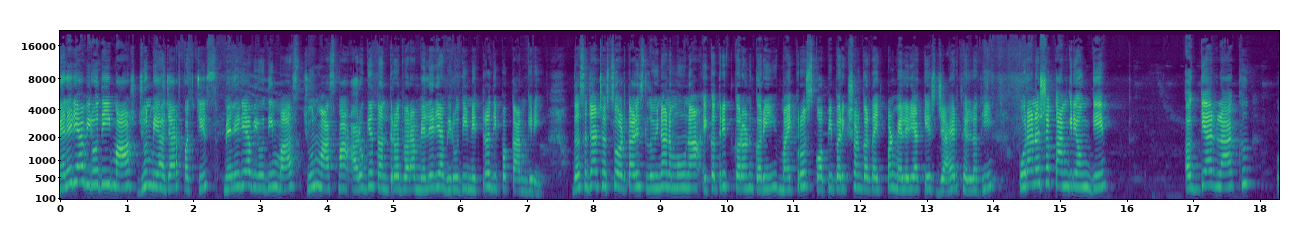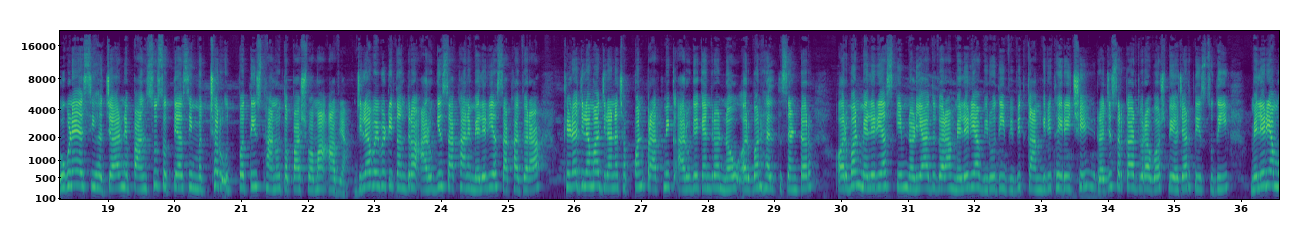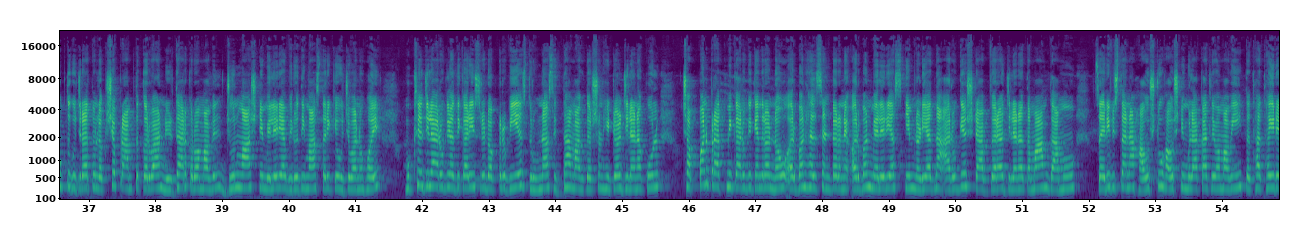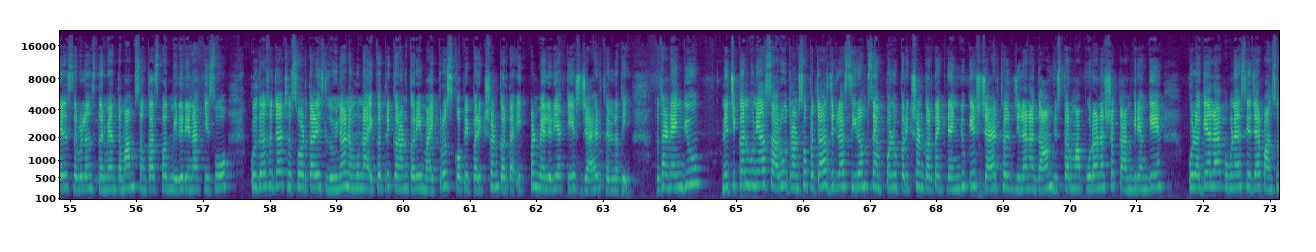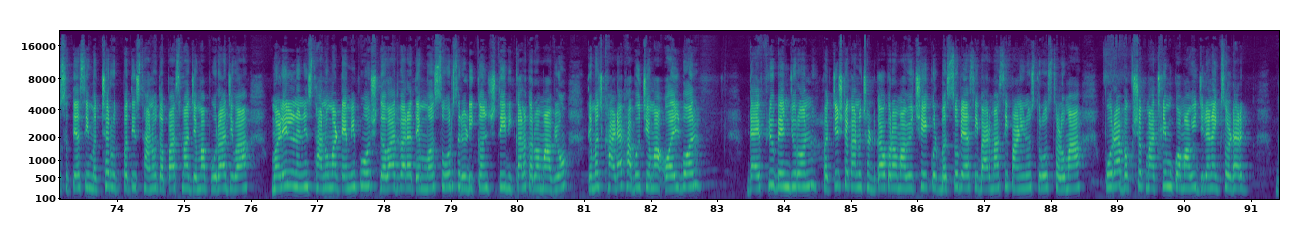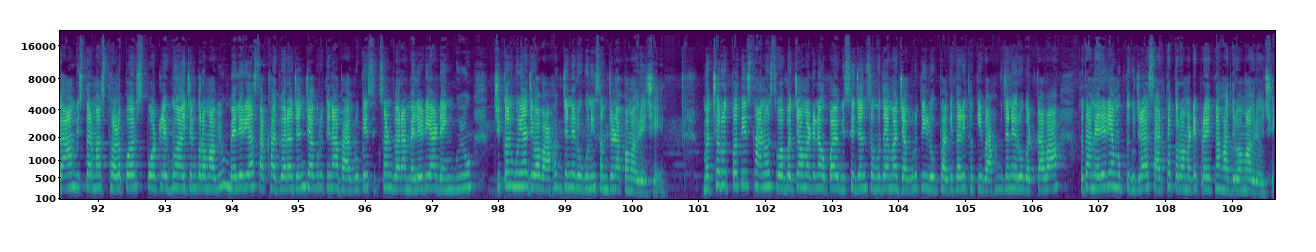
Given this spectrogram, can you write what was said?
Malaria વિરોધી માસ જૂન બે હજાર પચીસ. મેલેરિયા વિરોધી માસ જૂન માસમાં આરોગ્ય તંત્ર દ્વારા મેલેરિયા વિરોધી નેત્રદીપક કામગીરી. દસ હજાર છસો અડતાલીસ લોહીના નમૂના એકત્રિતકરણ કરી માઇક્રોસ્કોપી પરીક્ષણ કરતા એક પણ મેલેરિયા કેસ જાહેર થયેલ નથી. પુરાનશક કામગીરી અંગે અગિયાર લાખ ઓગણએંસી હજાર ને પાંચસો સત્યાસી મચ્છર ઉત્પત્તિ સ્થાનો તપાસવામાં આવ્યા. જિલ્લા વહીવટીતંત્ર આરોગ્ય શાખા અને મેલેરિયા શાખા દ્વારા ખેડા જિલ્લામાં જિલ્લાના છપ્પન પ્રાથમિક આરોગ્ય કેન્દ્ર, નવ urban health centre urban malaria scheme Nadiad દ્વારા મેલેરિયા વિરોધી વિવિધ કામગીરી થઈ રહી છે. રાજ્ય સરકાર દ્વારા વર્ષ બે હજાર ત્રીસ સુધી મેલેરિયા મુક્ત ગુજરાતનું લક્ષ્ય પ્રાપ્ત કરવા નિર્ધાર કરવામાં આવેલ. જૂન માસને મેલેરિયા વિરોધી માસ તરીકે ઉજવવાનો હોય. મુખ્ય જિલ્લા આરોગ્ય અધિકારી શ્રી ડોક્ટર વી એસ ધ્રુવના સીધા માર્ગદર્શન હેઠળ જિલ્લાના કુલ છપ્પન પ્રાથમિક આરોગ્ય કેન્દ્ર, નવ અર્બન હેલ્થ સેન્ટર અને અર્બન મેલેરિયા સ્કીમ નડિયાદના આરોગ્ય સ્ટાફ દ્વારા જિલ્લાના તમામ ગામો, શહેરી વિસ્તારના હાઉસ ટુ હાઉસની મુલાકાત લેવામાં આવી તથા થઈ રહેલ સર્વેલન્સ દરમિયાન તમામ શંકાસ્પદ મેલેરિયાના કેસો કુલ દસ હજાર છસો અડતાલીસ, લોહીના નમૂના એકત્રીકરણ કરી માઇક્રોસ્કોપી પરીક્ષણ કરતા એક પણ મેલેરિયા કેસ જાહેર થયેલ નથી. તથા ડેન્ગ્યુ ને ચિકનગુનિયા સારું ત્રણસો પચાસ જેટલા સીરમ સેમ્પલનું પરીક્ષણ કરતા એક ડેન્ગ્યુ કેસ જાહેર થયેલ જિલ્લાના ગામ વિસ્તારમાં પુરાનશક કામગીરી અંગે કુલ અગિયાર લાખ ઓગણસી હજાર પાંચસો સત્યાસી મચ્છર ઉત્પત્તિ સ્થાનો તપાસમાં જેમાં પૂરા જેવા મળેલ અને સ્થાનોમાં ટેમીફોસ દવા દ્વારા તેમજ સોર્સ રેડિકન્સથી નિકાલ કરવામાં આવ્યો. તેમજ ખાડા ખાબોચિયામાં ઓઇલ બોલ ડાયફ્લ્યુબેન્જુરોન પચીસ ટકાનો છંટકાવ કરવામાં આવ્યો છે. કુલ બસો બ્યાસી બારમાસી પાણીનો સ્ત્રોત સ્થળોમાં પોરા ભક્ષક માછલી મૂકવામાં આવી. જિલ્લાના એકસો અઢાર ગામ વિસ્તારમાં સ્થળ પર સ્પોટ લેબનું આયોજન કરવામાં આવ્યું. મેલેરિયા શાખા દ્વારા જનજાગૃતિના ભાગરૂપે શિક્ષણ દ્વારા મેલેરિયા, ડેન્ગ્યુ, ચિકનગુનિયા જેવા વાહકજન્ય રોગોની સમજણ આપવામાં આવી રહી છે. મચ્છર ઉત્પત્તિ સ્થાનો સ્વ બચાવ માટેના ઉપાયો વિશે જન સમુદાયમાં જાગૃતિ, લોક ભાગીદારી થકી વાહકજન્ય રોગ અટકાવવા તથા મેલેરિયા મુક્ત ગુજરાત સાર્થક કરવા માટે પ્રયત્ન હાથ ધરવામાં આવી રહ્યો છે.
